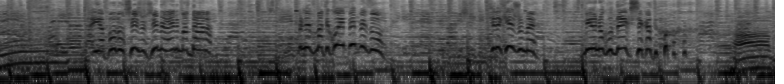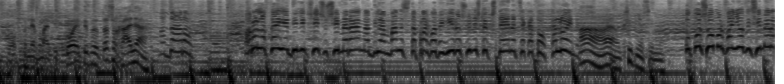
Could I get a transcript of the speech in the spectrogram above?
Μμμ. η απόδοσή σου σήμερα είναι μαντάρα. Πνευματικό επίπεδο. Συνεχίζουμε. Μείον 86%. Πω, πω, πνευματικό επίπεδο τόσο χάλια. Μαντάρα. Παρ' όλα αυτά η αντίληψή σου σήμερα να αντιλαμβάνεσαι τα πράγματα γύρω σου είναι στο 61%. Καλό είναι. Α, ε, ξύπνιος είμαι. Το πόσο όμορφα νιώθεις σήμερα,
